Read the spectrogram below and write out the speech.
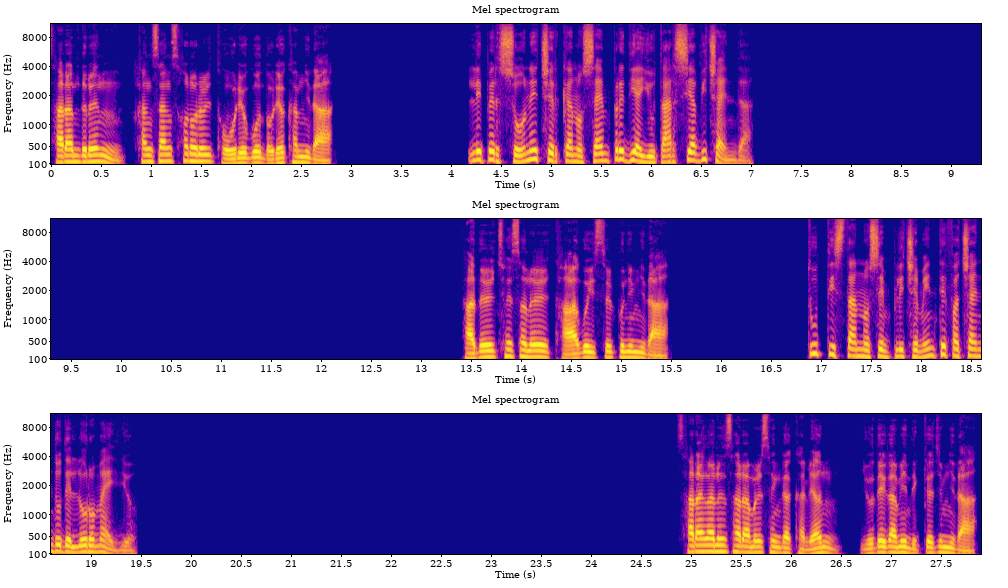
사람들은 항상 서로를 도우려고 노력합니다. Le persone cercano sempre di aiutarsi a vicenda. 다들 최선을 다하고 있을 뿐입니다. Tutti stanno semplicemente facendo del loro meglio. 사랑하는 사람을 생각하면 유대감이 느껴집니다.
